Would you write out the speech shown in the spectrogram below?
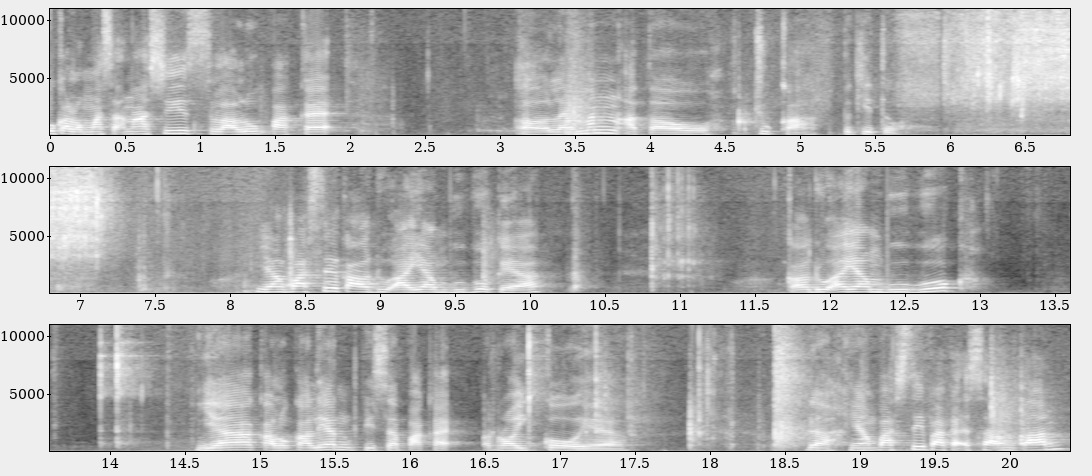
Aku kalau masak nasi selalu pakai uh, lemon atau cuka begitu. Yang pasti kaldu ayam bubuk ya. Kaldu ayam bubuk ya kalau kalian bisa pakai Royco ya. Dah, yang pasti pakai santan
